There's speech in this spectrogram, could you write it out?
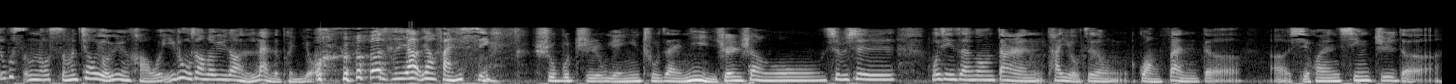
我我什么我什么交友运好，我一路上都遇到很烂的朋友，就是要要反省。殊不知原因出在你身上哦，是不是？木星三宫当然它有这种广泛的呃喜欢新知的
